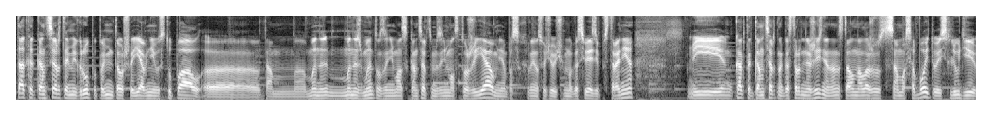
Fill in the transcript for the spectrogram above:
так как концертами группы, помимо того, что я в ней выступал, э, там менеджментом занимался, концертами занимался тоже я, у меня сохранилось очень-очень много связей по стране. И как-то концертно-гастрольная жизнь, она стала налаживаться само собой. То есть люди,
